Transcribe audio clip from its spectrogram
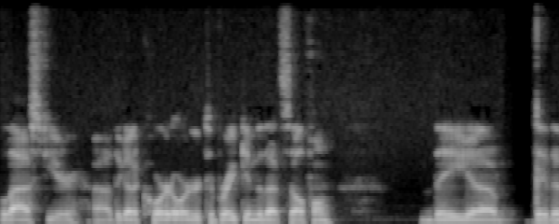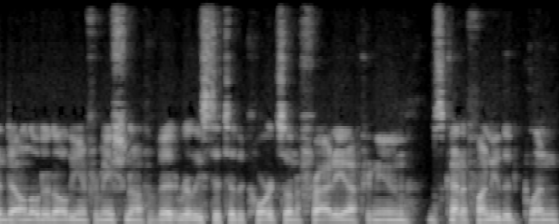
last year. Uh, they got a court order to break into that cell phone. They uh, they then downloaded all the information off of it, released it to the courts on a Friday afternoon. It was kind of funny that Glen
